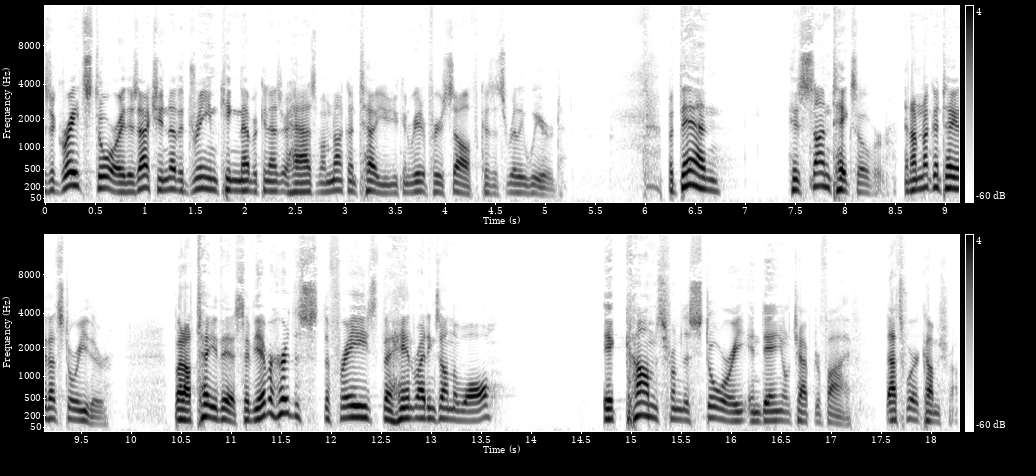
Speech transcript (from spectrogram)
There's a great story. There's actually another dream King Nebuchadnezzar has, but I'm not going to tell you. You can read it for yourself because it's really weird. But then his son takes over. And I'm not going to tell you that story either. But I'll tell you this. Have you ever heard this, the phrase, the handwriting's on the wall? It comes from the story in Daniel chapter 5. That's where it comes from.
